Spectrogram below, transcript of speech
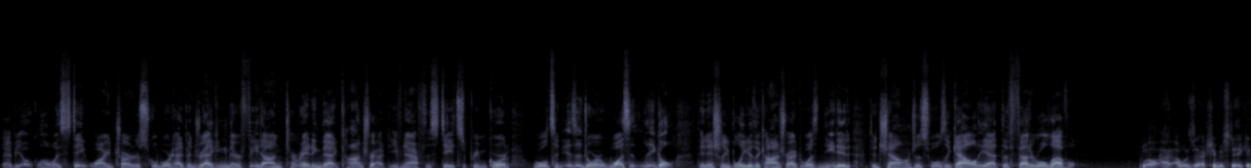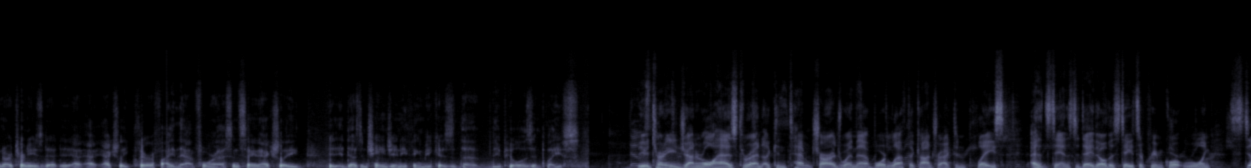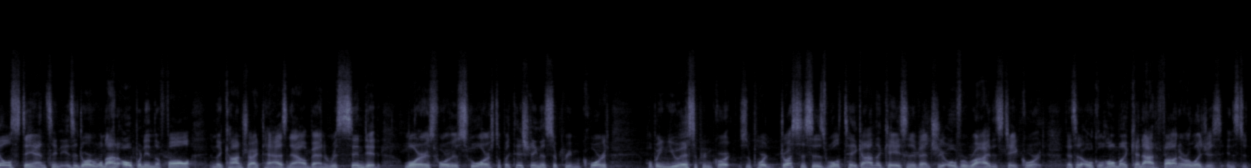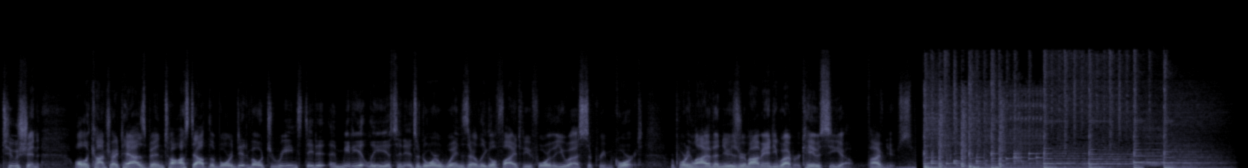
Abby, Oklahoma's statewide charter school board had been dragging their feet on terminating that contract, even after the state Supreme Court ruled St. Isidore wasn't legal. They initially believed the contract was needed to challenge the school's legality at the federal level. Well, I, I was actually mistaken. Our attorneys uh, uh, actually clarified that for us and saying actually it, it doesn't change anything because the, the appeal is in place. The Attorney General has threatened a contempt charge when that board left the contract in place. As it stands today, though, the state Supreme Court ruling still stands. St. Isidore will not open in the fall, and the contract has now been rescinded. Lawyers for the school are still petitioning the Supreme Court, hoping U.S. Supreme Court support justices will take on the case and eventually override the state court that said Oklahoma cannot fund a religious institution. While the contract has been tossed out, the board did vote to reinstate it immediately if St. Isidore wins their legal fight before the U.S. Supreme Court. Reporting live in the newsroom, I'm Andy Weber, KOCO 5 News.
